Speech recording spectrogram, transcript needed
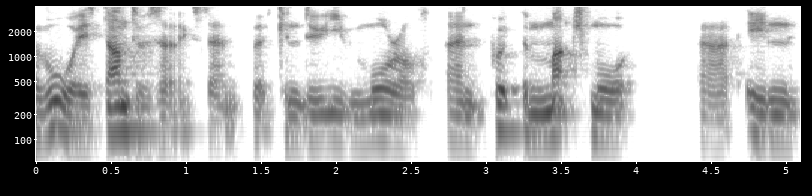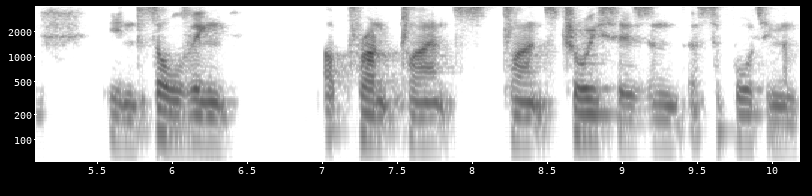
have always done to a certain extent, but can do even more of, and put them much more uh, in in solving upfront clients clients choices and uh, supporting them.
